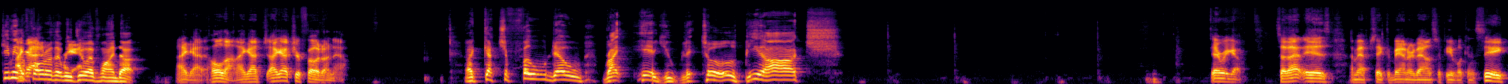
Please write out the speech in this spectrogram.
Give me the photo it. that we do have lined up. I got it. Hold on. I got I got your photo now. I got your photo right here, you little biatch. There we go. So that is I'm gonna have to take the banner down so people can see.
